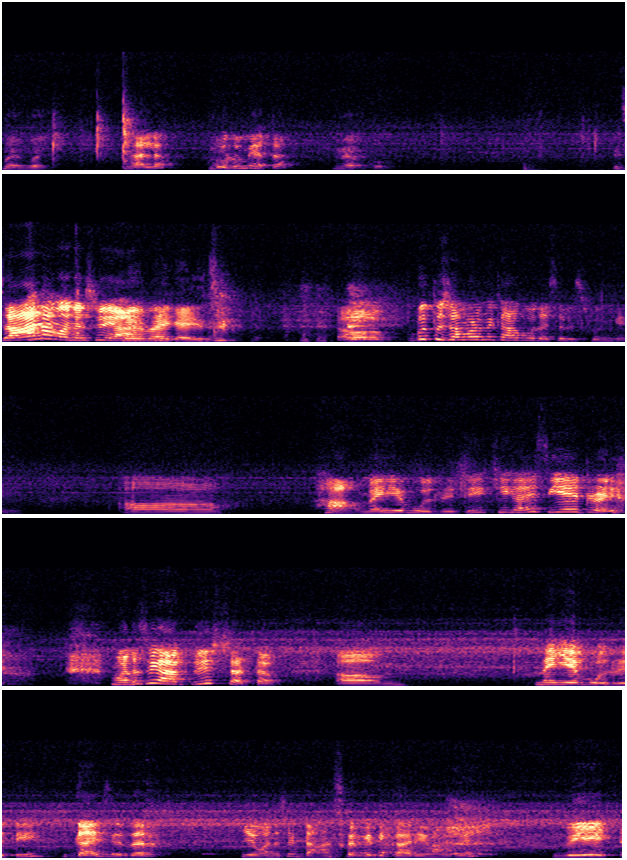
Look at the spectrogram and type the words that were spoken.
बाय बाय झालं? बोलू मी आता? नको. जा ना मनस्वी यार बाय अं, बघ तुझ्यामुळे मी काय बोलायचं विसरून गेली. अं, हाँ मैं ये बोल रही थी कि गाइस ये मनस्वी आप प्लीज़ शटअप मैं ये बोल रही थी गाइस इधर ये मनस्वी डांस करके दिखा रही है मुझे। वेट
